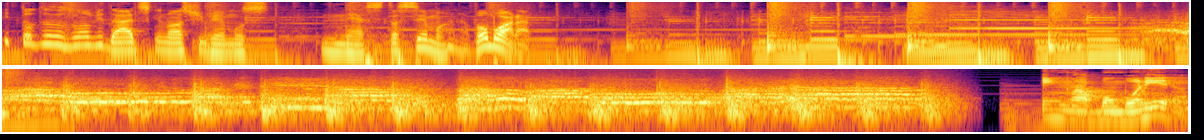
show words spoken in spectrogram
e todas as novidades que nós tivemos nesta semana. Vambora! Em La Bombonera,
